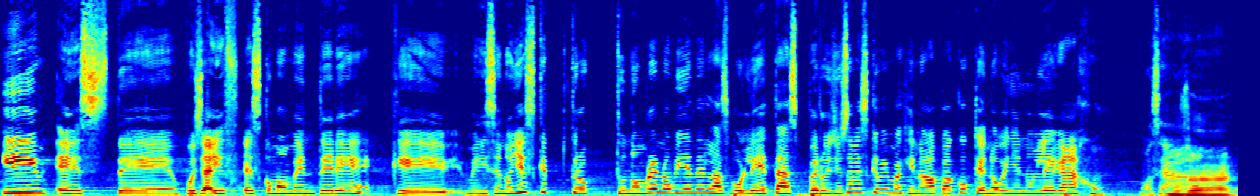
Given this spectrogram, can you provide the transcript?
Y este, pues ya es como me enteré que me dicen, oye, es que creo que tu nombre no viene en las boletas, pero yo sabes que me imaginaba, Paco, que no venía en un legajo. O sea, o sea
